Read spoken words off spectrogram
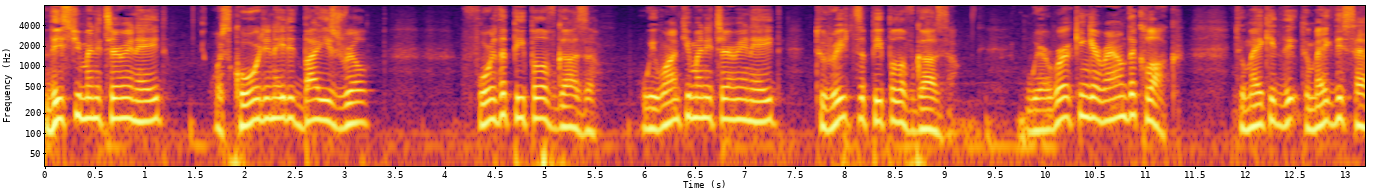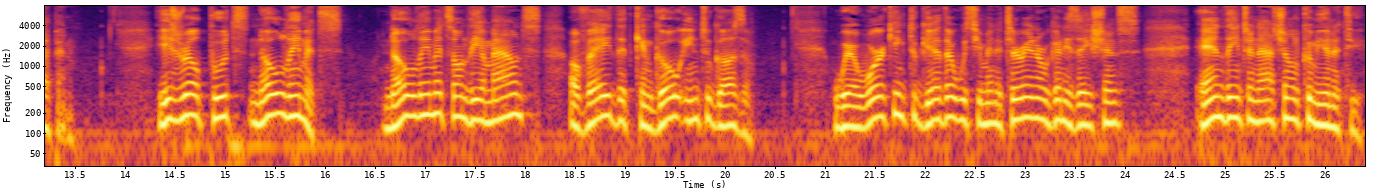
This humanitarian aid was coordinated by Israel for the people of Gaza. We want humanitarian aid to reach the people of Gaza. We're working around the clock to make it to make this happen. Israel puts no limits, no limits on the amounts of aid that can go into Gaza. We're working together with humanitarian organizations and the international community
